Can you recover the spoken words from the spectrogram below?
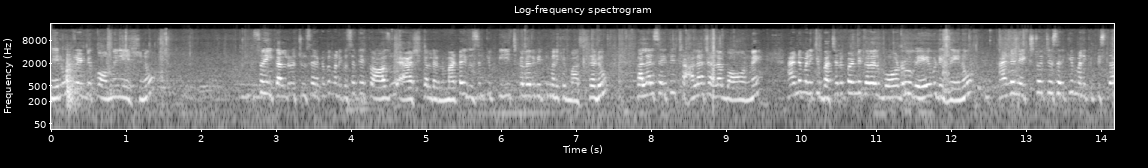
మెరూన్ రెడ్ కాంబినేషను. సో ఈ కలర్ చూసారు కదా మనకి వచ్చేసి కాజు యాష్ కలర్ అన్నమాట. ఇది వచ్చేసరికి పీచ్ కలర్ విత్ మనకి మస్టర్డ్. కలర్స్ అయితే చాలా చాలా బాగున్నాయి. అండ్ మనకి బచ్చలపండి colour border wave design. And next వచ్చేసరికి మనకి పిస్తా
